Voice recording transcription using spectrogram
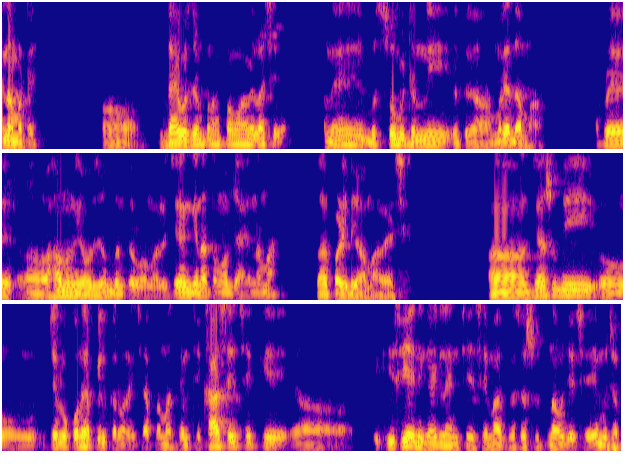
એના માટે ડાયવર્ઝન પણ આપવામાં આવેલા છે અને બસો મીટરની મર્યાદામાં આપણે વાહનોની અવરજવર બંધ કરવામાં આવે છે. જે અંગેના તમામ જાહેરનામા બહાર પાડી દેવામાં આવ્યા છે. જ્યાં સુધી જે લોકોને અપીલ કરવાની છે આપણા માધ્યમથી, ખાસ એ છે કે ઈસીઆઈની ગાઈડલાઈન છે છે, માર્ગદર્શક સૂચનાઓ જે છે એ મુજબ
